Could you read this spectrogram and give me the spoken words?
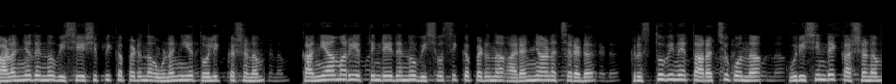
കളഞ്ഞതെന്നു വിശേഷിപ്പിക്കപ്പെടുന്ന ഉണങ്ങിയ തൊലിക്കഷണം കന്യാമറിയത്തിന്റേതെന്നു വിശ്വസിക്കപ്പെടുന്ന അരഞ്ഞാണച്ചരട് ക്രിസ്തുവിനെ തറച്ചുകൊന്ന കുരിശിന്റെ കഷണം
